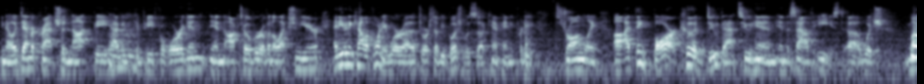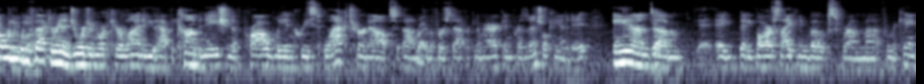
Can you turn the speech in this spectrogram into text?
you know, a Democrat should not be having mm-hmm. to compete for Oregon in October of an election year, and even in California, where uh, George W. Bush was uh, campaigning pretty strongly. Uh, I think Barr could do that to him in the Southeast, uh, which well, when you, when you factor in in Georgia and North Carolina, you have the combination of probably increased black turnout um, right. for the first African American presidential candidate, and um, a, a Barr siphoning votes from uh, from McCain,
